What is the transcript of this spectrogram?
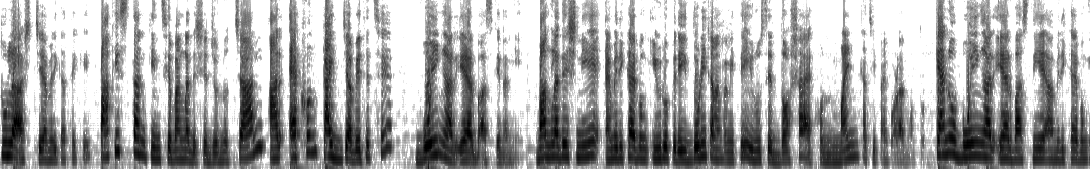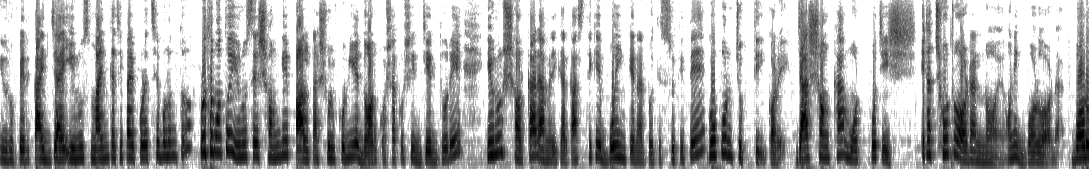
তুলা আসছে আমেরিকা থেকে। পাকিস্তান কিনছে বাংলাদেশের জন্য চাল, আর এখন কাইজা বেঁধেছে বোয়িং আর এয়ারবাস কেনা নিয়ে। বাংলাদেশ নিয়ে আমেরিকা এবং ইউরোপের এই দড়ি টানাটানিতে ইউনুসের দশা এখন মাইন কাছি পায় পড়ার মতো। কেন বোয়িং আর এয়ারবাস নিয়ে আমেরিকা এবং ইউরোপের কাজ্জায় ইউনুস মাইন কাছি পায় পড়েছে বলুন তো? প্রথমত ইউনুসের সঙ্গে পাল্টা শুল্ক নিয়ে দর কষাকষির জের ধরে ইউনুস সরকার আমেরিকার কাছ থেকে বোয়িং কেনার প্রতিশ্রুতিতে গোপন চুক্তি করে, যার সংখ্যা মোট পঁচিশ। এটা ছোট অর্ডার নয়, অনেক বড় অর্ডার বড়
